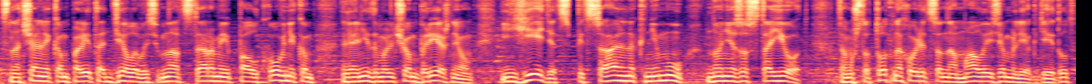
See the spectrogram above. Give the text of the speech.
с начальником политотдела 18-й армии полковником Леонидом Ильичем Брежневым и едет специально к нему, но не застает, потому что тот находится на малой земле, где идут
